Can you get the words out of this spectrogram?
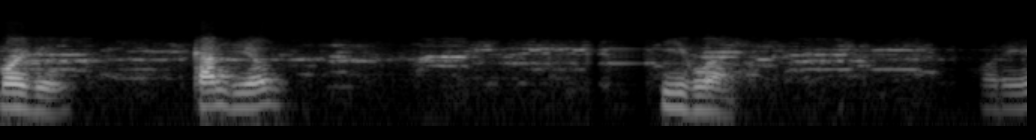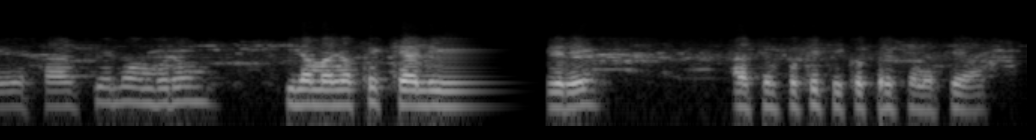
Muy bien. Cambio. Igual. Oreja hacia el hombro y la mano que queda libre hace un poquitico presión hacia abajo.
